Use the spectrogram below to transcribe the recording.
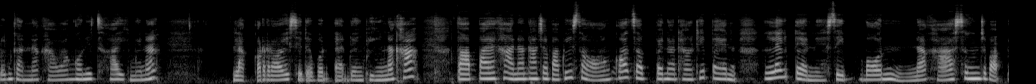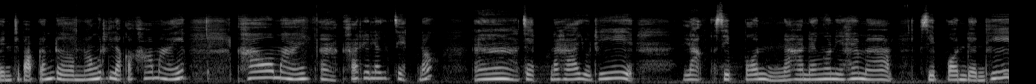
ลุ้นกันนะคะว่างวดนี้จะเข้าอีกไหมนะ หลักร้อยสิเดบนแอดเบียงพิงนะคะ ต่อไปค่ะแนวทางฉบับที่ 2 ก็จะเป็นแนวทางที่เป็นเลขเด่นสิบบนนะคะ ซึ่งฉบับเป็นฉบับดั้งเดิมน้องที่แล้วก็เข้าไหม เข้าไหมอะเข้าที่เลขเจ็ดเนาะอ่าเจ็ดนะคะอยู่ที่หลักสิบบนนะคะในงวดนี้ให้มาสิบบนเด่นที่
